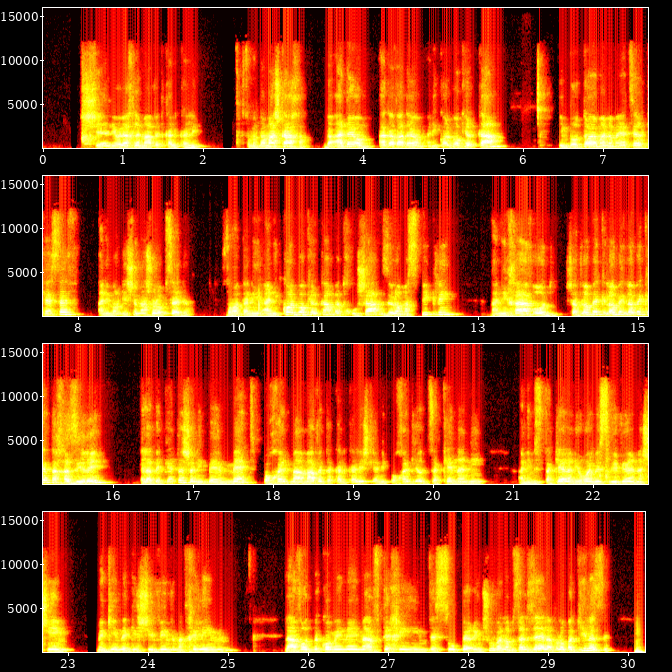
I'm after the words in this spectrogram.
שאני הולך למוות כלכלי. זאת אומרת, ממש ככה, עד היום, אגב עד היום, אני כל בוקר קם, אם באותו יום אני לא מייצר כסף, אני מרגיש שמשהו לא בסדר. זאת אומרת, אני, אני כל בוקר קם בתחושה, זה לא מספיק לי, אני חייב עוד. עכשיו, לא, בק, לא, לא בקטע חזירי, אלא בקטע שאני באמת פוחד מהמוות הכלכלי שלי, אני פוחד להיות זקן אני, אני מסתכל, אני רואה מסביבי אנשים מגיעים לגיל 70 ומתחילים לעבוד בכל מיני מאבטחים וסופרים, שוב אני לא מזלזל אבל לא בגיל הזה.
